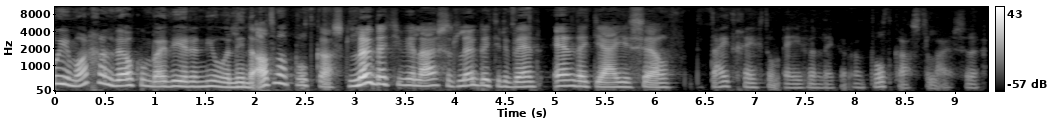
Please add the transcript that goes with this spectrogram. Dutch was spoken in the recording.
Goedemorgen en welkom bij weer een nieuwe Linda Atma podcast. Leuk dat je weer luistert, leuk dat je er bent en dat jij jezelf de tijd geeft om even lekker een podcast te luisteren.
